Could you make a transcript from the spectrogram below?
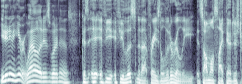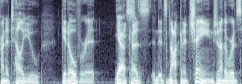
you didn't even hear it well it is what it is Because if you if you listen to that phrase literally, it's almost like they're just trying to tell you get over it. Yes. Because it's not going to change. In other words,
